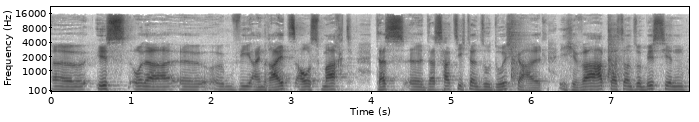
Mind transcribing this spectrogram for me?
äh, ist oder äh, irgendwie einen Reiz ausmacht. Das, äh, das hat sich dann so durchgehalten. Ich habe das dann so ein bisschen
